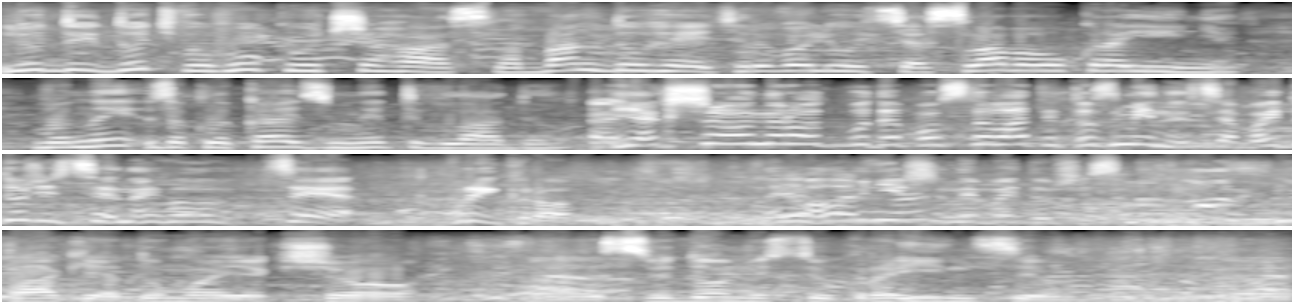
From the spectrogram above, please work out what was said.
Люди йдуть, вигукуючи гасла, банду геть, революція, слава Україні. Вони закликають змінити владу. Якщо народ буде повставати, то зміниться. Байдужість це найголов... це прикро. Найголовніше не байдужість. Так, я думаю, якщо е, свідомість українців, е,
